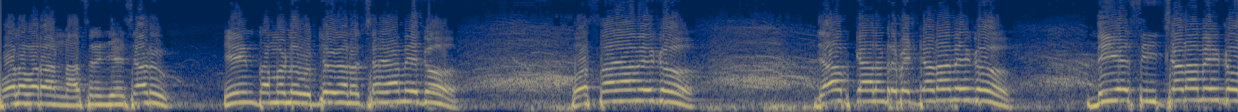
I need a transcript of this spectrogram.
పోలవరాన్ని నాశనం చేశాడు. ఏం తమ్ముళ్ళు ఉద్యోగాలు వచ్చాయా మీకు? వస్తాయా మీకు? జాబ్ క్యాలెండర్ పెట్టాడా మీకు? డిఎస్సి ఇచ్చాడా మీకు?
